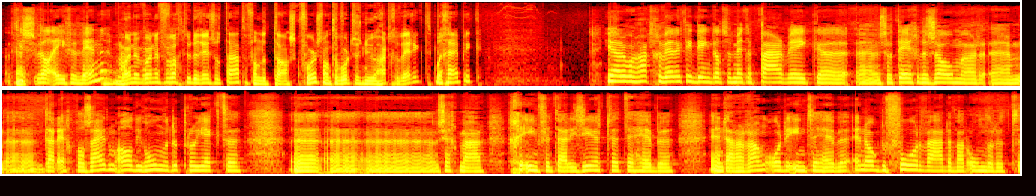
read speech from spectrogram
het is wel even wennen. Maar... Wanneer, wanneer verwacht u de resultaten van de taskforce? Want er wordt dus nu hard gewerkt, begrijp ik? Ja, er wordt hard gewerkt. Ik denk dat we met een paar weken, uh, zo tegen de zomer, uh, uh, daar echt wel zijn om al die honderden projecten, zeg maar, geïnventariseerd te hebben. En daar een rangorde in te hebben. En ook de voorwaarden waaronder het,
